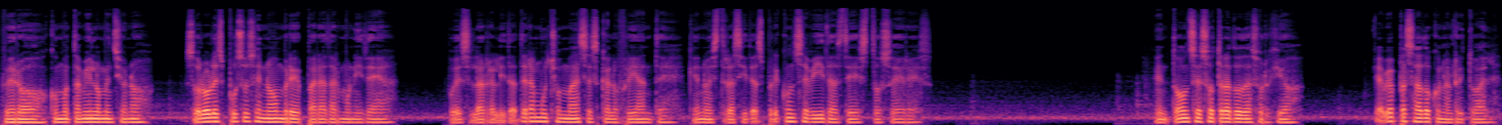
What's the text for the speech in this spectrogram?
Pero, como también lo mencionó, solo les puso ese nombre para darme una idea, pues la realidad era mucho más escalofriante que nuestras ideas preconcebidas de estos seres. Entonces otra duda surgió. ¿Qué había pasado con el ritual?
